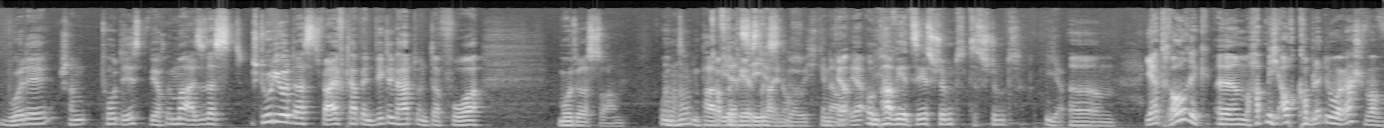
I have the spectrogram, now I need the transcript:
wurde, schon tot ist, wie auch immer. Also das Studio, das Drive Club entwickelt hat und davor Motorstorm. Und mhm. ein paar Auf WRCs, glaube ich, genau. Ja. ja. Und ein paar WRCs, stimmt, das stimmt. Ja. Ähm, ja, traurig. Ähm, hat mich auch komplett überrascht. War,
